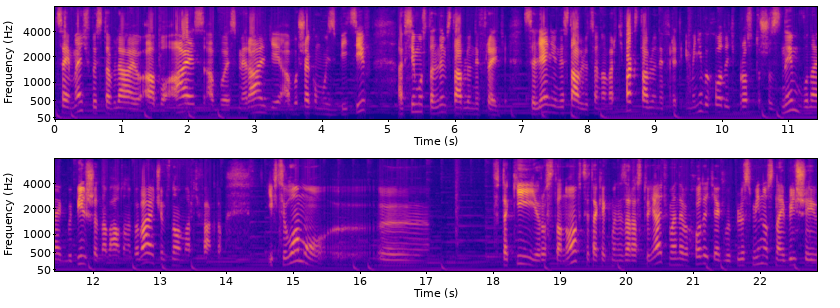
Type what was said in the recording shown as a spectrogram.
цей меч виставляю або Айс, або Есмеральді, або ще комусь з бійців, а всім остальним ставлю Нефриді. Селені не ставлю це новий артефакт, ставлю Нефрит. І мені виходить просто, що з ним вона якби більше набагато набиває, чим з новим артефактом. І в цілому. Е, е, в такій розстановці, так як вони зараз стоять, в мене виходить якби плюс-мінус найбільший,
